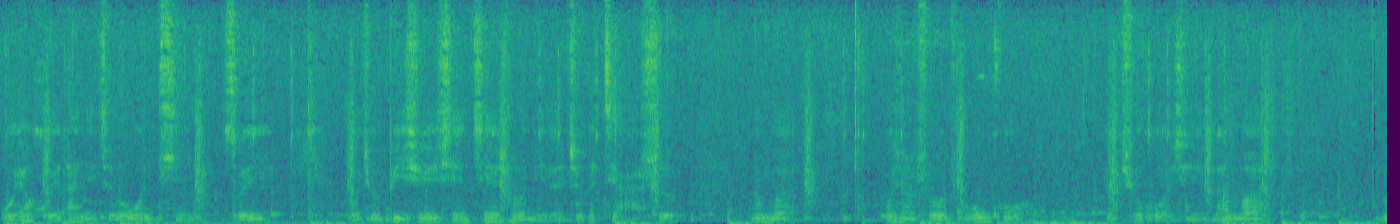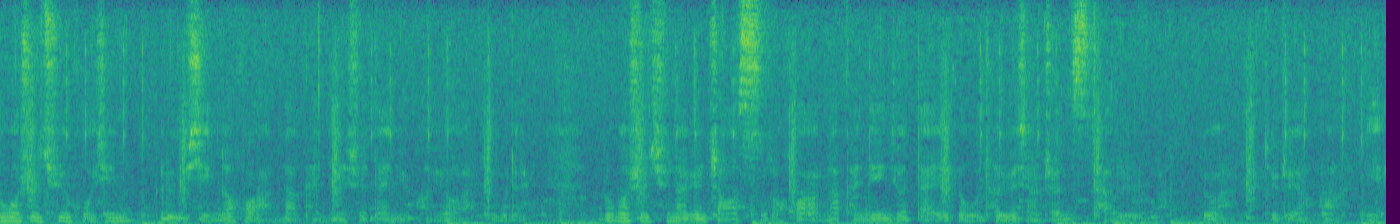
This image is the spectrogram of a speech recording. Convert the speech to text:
我要回答你这个问题嘛，所以我就必须先接受你的这个假设。那么，我想说，如果要去火星，那么如果是去火星旅行的话，那肯定是带女朋友啊，对不对？如果是去那边找死的话，那肯定就带一个我特别想整死他的人吧，对吧？就这样啊，耶。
